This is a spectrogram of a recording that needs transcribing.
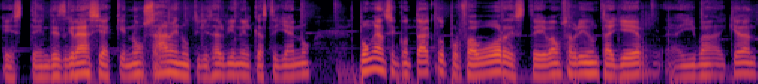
este, en desgracia que no saben utilizar bien el castellano. Pónganse en contacto, por favor. Este, vamos a abrir un taller. Ahí va, quedan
